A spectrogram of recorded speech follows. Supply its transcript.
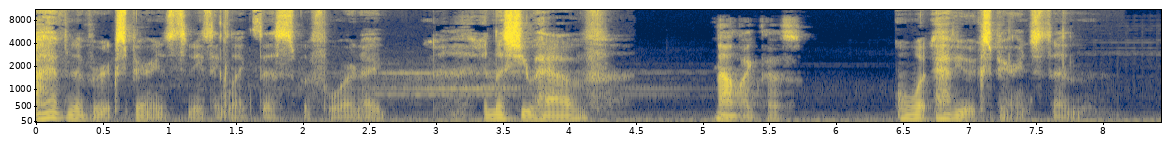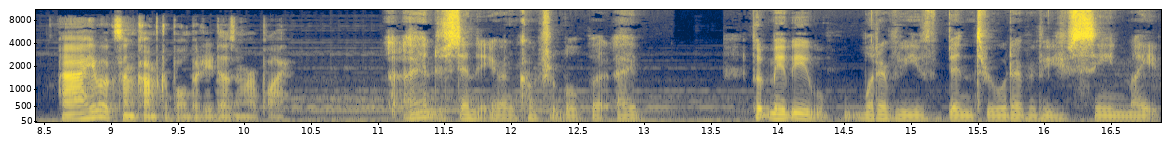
I have never experienced anything like this before, and I, unless you have, Not like this. what have you experienced then? Uh, he looks uncomfortable, but he doesn't reply. I understand that you're uncomfortable, but I. But maybe whatever you've been through, whatever you've seen, might.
